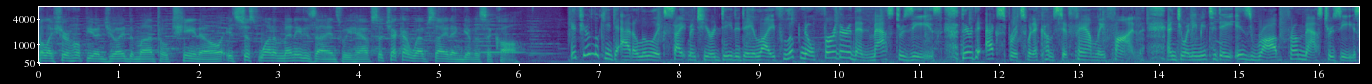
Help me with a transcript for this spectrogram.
Well, I sure hope you enjoyed the Montalcino. It's just one of many designs we have, so check our website and give us a call. If you're looking to add a little excitement to your day-to-day life, look no further than Master Z's. They're the experts when it comes to family fun. And joining me today is Rob from Master Z's,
